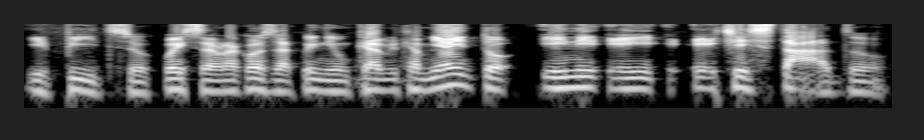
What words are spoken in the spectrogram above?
il pizzo. Questa è una cosa, quindi un cam- cambiamento e, e- e c'è stato.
